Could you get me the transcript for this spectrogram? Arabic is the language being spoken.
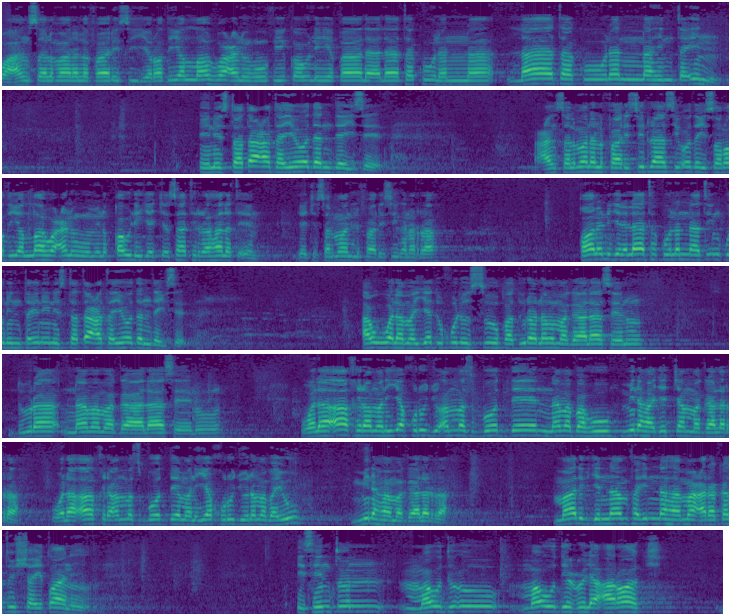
وعن سلمان الفارسي رضي الله عنه في قوله قال لا تكونن لا تكونن هنتئن إن. استطعت يودا ديس. عن سلمان الفارسي الراسي أديس رضي الله عنه من قوله ججسات الرهالة إن. جج سلمان الفارسي كان الراه قال نجل لا تكونن تنكن انتين إن. استطعت يودا ديس. أول من يدخل السوق در نما مقالا سينو. نما مقالا سينو ولا آخر من يخرج أمس بود نما بهو منها جتشا مقالا الرا ولا آخر أمس بود من يخرج نما بيو منها مقالا الرا مالف جنان فإنها معركة الشيطان إسنتن موضع موضع العراك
